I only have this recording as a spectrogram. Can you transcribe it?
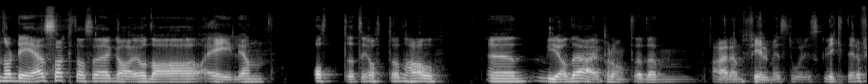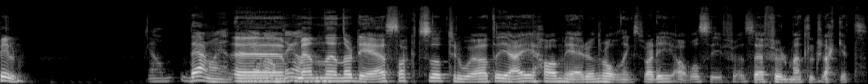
når det er sagt, altså jeg ga jo da Alien åtte til åtte og en halv. mye av det er jo på en måte den er en filmhistorisk viktigere film. Ja, det er noe en, en annen Eh, ting. men eh, når det er sagt, så tror jeg at jeg har mer underholdningsverdi av å si, se Full Metal Jacket.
